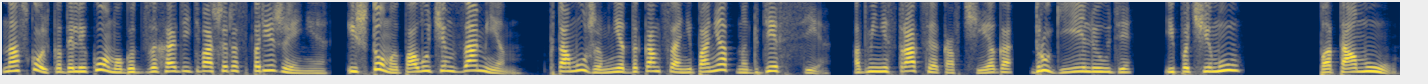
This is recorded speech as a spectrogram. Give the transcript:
Насколько далеко могут заходить ваши распоряжения? И что мы получим взамен? К тому же мне до конца непонятно, где все. Администрация Ковчега, другие люди. И почему? Потому,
